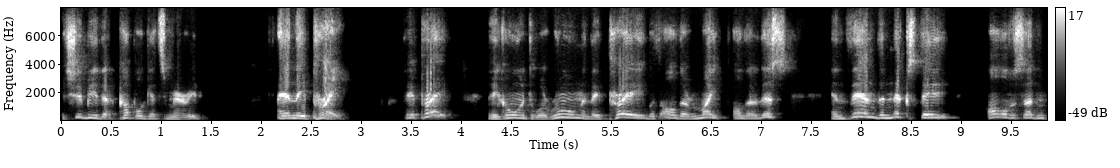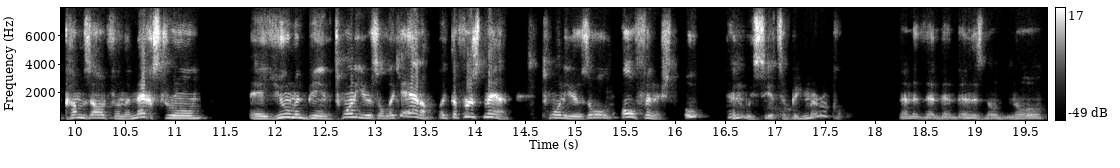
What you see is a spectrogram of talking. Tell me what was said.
It should be that a couple gets married and they pray. They pray. They go into a room and they pray with all their might, all their this. And then the next day, all of a sudden comes out from the next room a human being, 20 years old, like Adam, like the first man, 20 years old, all finished. Oh, then we see it's a big miracle. Then, then, then, then there's no no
